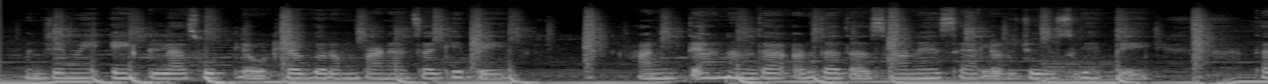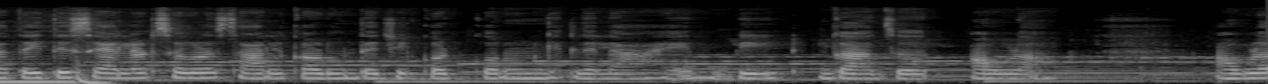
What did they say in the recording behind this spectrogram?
म्हणजे मी एक ग्लास उठल्या उठल्या गरम पाण्याचा घेते. आणि त्यानंतर अर्धा तासाने सॅलड ज्यूस घेते. तर आता इथे सॅलड सगळं साल काढून त्याची कट करून घेतलेलं आहे. बीट गाजर आवळा. आवळा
